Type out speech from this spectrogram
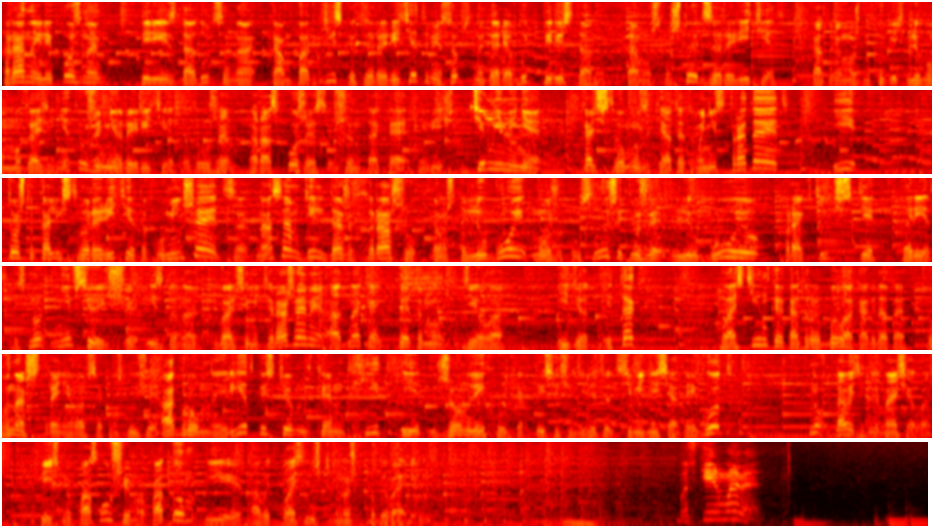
рано или поздно переиздадутся на компакт-дисках, и раритетами, собственно говоря, быть перестанут. Потому что что это за раритет, который можно купить в любом магазине? Это уже не раритет, это уже расхожая совершенно такая вещь. Тем не менее, качество музыки от этого не страдает, и то, что количество раритетов уменьшается, на самом деле даже хорошо, потому что любой может услышать уже любую практически редкость. Но не все еще издано большими тиражами, однако к этому дело идет. Итак, пластинка, которая была когда-то в нашей стране, во всяком случае, огромной редкостью, Кент Хит и Джон Ли Хукер, 1970 год. Ну, давайте для начала песню послушаем, а потом и об этой пластиночке немножко поговорим. Whiskey women. thank you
